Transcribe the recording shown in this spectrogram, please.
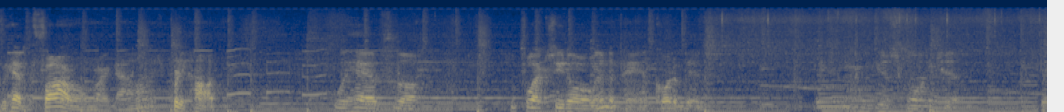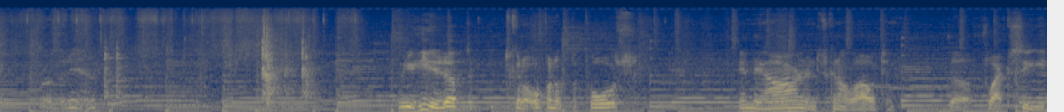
we have the fire on right now. It's pretty hot. We have uh, some flaxseed oil in the pan, quite a bit. When you heat it up, it's going to open up the pores in the iron and it's going to allow to, the flaxseed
